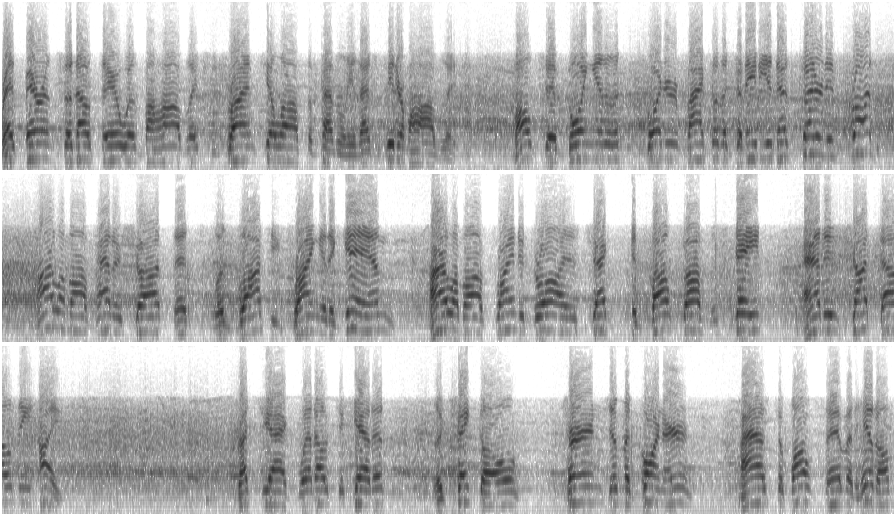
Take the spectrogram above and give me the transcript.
Red Berenson out there with Mahovlich to try and kill off the penalty. That's Peter Mahovlich. Maltsev going into the corner back of the Canadian. That's centered in front. Harlamov had a shot that was blocked. He's trying it again. Harlamov trying to draw his check. It bounced off the skate and is shot down the ice. Tretiak went out to get it. Luchenko turns in the corner. Pass to Maltsev. It hit him.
